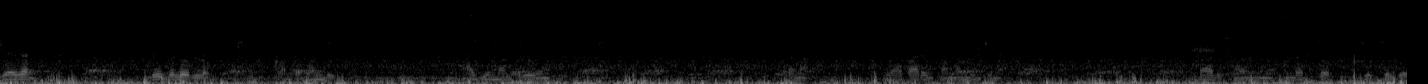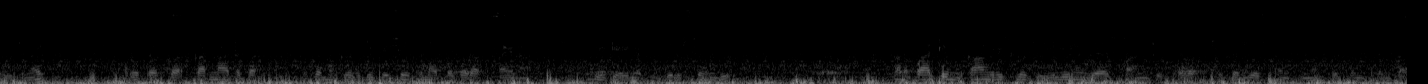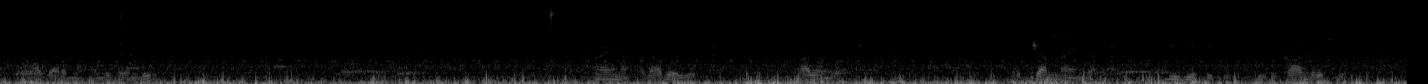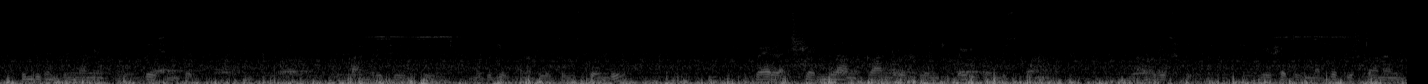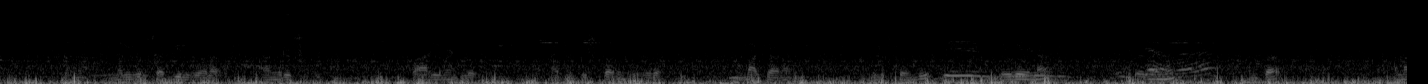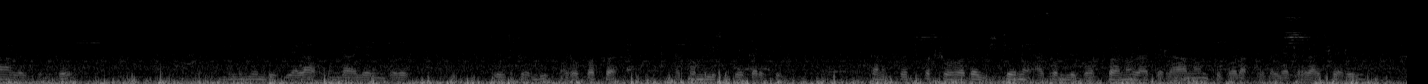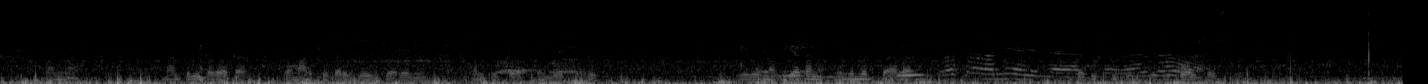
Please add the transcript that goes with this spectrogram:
జగన్ బెంగళూరులో కొంతమంది మాజీ మంత్రులను తన వ్యాపారం సంబంధించిన భాగస్వామ్యం అందరితో చర్చలు జరుగుతున్నాయి. మరోపక్క కర్ణాటక ఉప ముఖ్యమంత్రి డి శివకుమార్తో కూడా ఆయన భేటీ అయినట్లు తెలుస్తోంది. తన పార్టీని కాంగ్రెస్లోకి విలీనం చేస్తానికి షర్మిల షర్మిలాను కాంగ్రెస్ నుంచి బయటకు పంపిస్తాను. కాంగ్రెస్కు దేశకు మద్దతు ఇస్తానని మన నలుగురు సభ్యులు కూడా కాంగ్రెస్ పార్లమెంట్లో మద్దతు ఇస్తారంటూ కూడా సమాచారం తెలుస్తుంది. ఏదైనా జగన్ ఇంకా అనారోగ్యంతో ముందు ముందు ఎలా ఉండాలి అని కూడా తెలుస్తుంది. మరోపక్క అసెంబ్లీ స్పీకర్కి తన ప్రతిపక్ష కూడా ఇస్తేనే అసెంబ్లీకి వస్తాను లేకపోతే రానంటూ కూడా ఒక లెటర్ రాశారు. నన్ను మంత్రుల తర్వాత ప్రమాణ స్వీకారం చేయించారని సంతృప్తి వ్యక్తం చేశారు. ఏదైనా జగన్ ముందు చాలా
